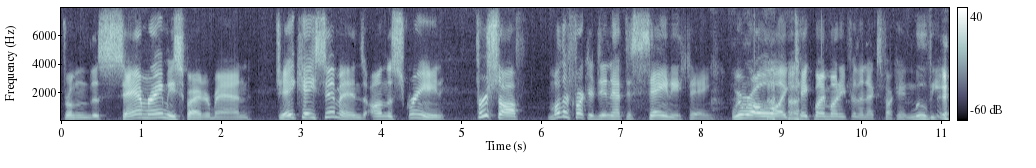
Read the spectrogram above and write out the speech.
from the Sam Raimi Spider-Man, J.K. Simmons on the screen. First off, motherfucker didn't have to say anything. We were all like, "Take my money for the next fucking movie."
